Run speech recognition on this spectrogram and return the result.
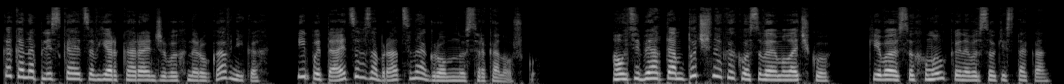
как она плескается в ярко-оранжевых нарукавниках и пытается взобраться на огромную сороконожку. «А у тебя там точно кокосовое молочко?» Киваю с ухмылкой на высокий стакан.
